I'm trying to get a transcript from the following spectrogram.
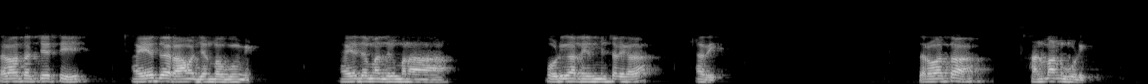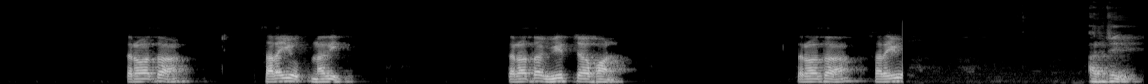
తర్వాత వచ్చేసి అయోధ్య రామ జన్మభూమి. అయోధ్య మందిరం మన మోడీ గారు నిర్మించాలి కదా అది. తర్వాత హనుమాన్ గుడి. తర్వాత సరయు నది. తర్వాత వీర్ చౌహాన్. తర్వాత సరయు అర్జీ.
